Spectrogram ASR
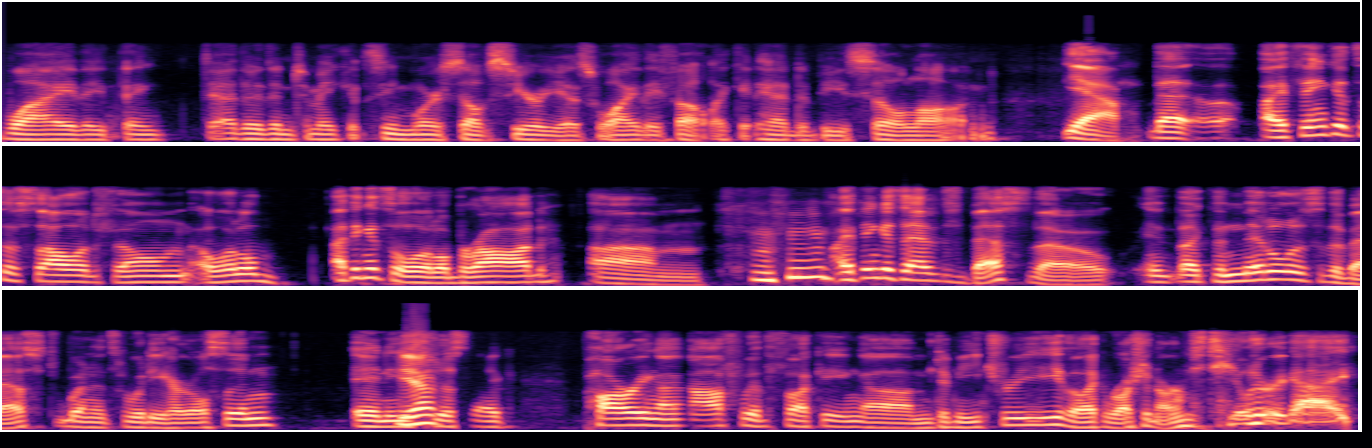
why they think, other than to make it seem more self-serious, why they felt like it had to be so long. Yeah, that uh, I think it's a solid film. A little, I think it's a little broad. Um, Mm-hmm. I think it's at its best though. In, like the middle is the best when it's Woody Harrelson, and he's Yeah. just like parring off with fucking um, Dimitri, the like Russian arms dealer guy.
